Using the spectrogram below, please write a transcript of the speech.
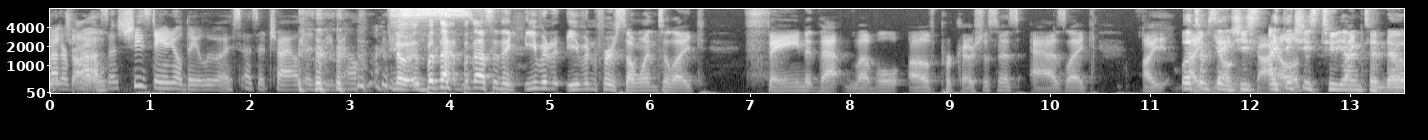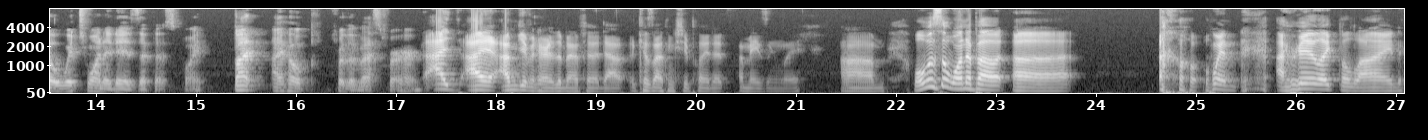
actual about her child. process. She's Daniel Day Lewis as a child and female. No, but that but that's the thing. Even even for someone to like feign that level of precociousness as like a Well, that's a what I'm saying. She's. I think she's too young like- to know which one it is at this point. But I hope for the best for her. I, I I'm giving her the benefit of the doubt because I think she played it amazingly. Um, what was the one about uh when I really like the line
